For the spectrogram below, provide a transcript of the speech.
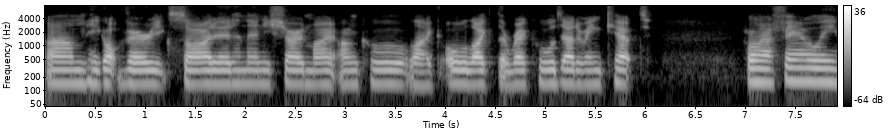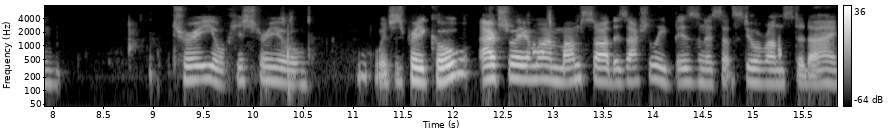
um, he got very excited, and then he showed my uncle like all like the records that have been kept from our family tree or history or which is pretty cool. Actually, on my mum's side, there's actually business that still runs today.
